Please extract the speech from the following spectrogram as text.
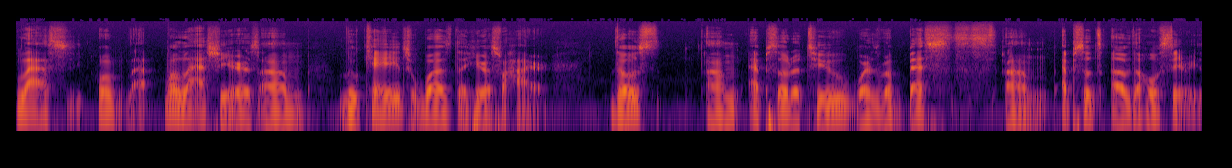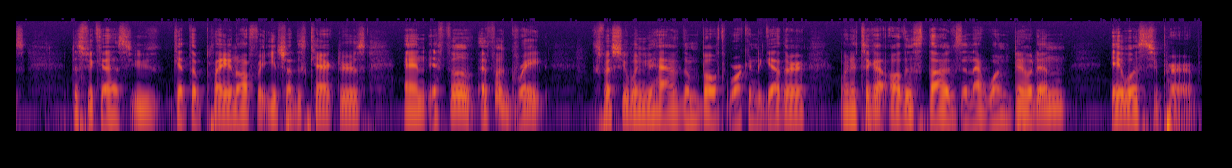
last well last year's um, Luke Cage was the Heroes for Hire. Those um, episode or two were the best um, episodes of the whole series, just because you get the playing off for each other's characters, and it felt it felt great, especially when you have them both working together. When they took out all these thugs in that one building, it was superb,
